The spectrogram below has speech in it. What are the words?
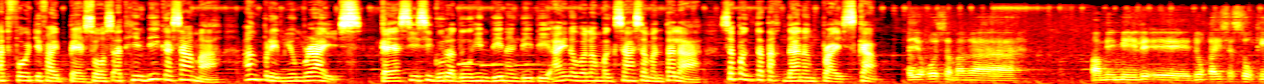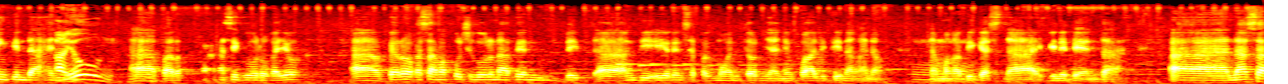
at 45 pesos at hindi kasama ang premium rice. Kaya sisiguraduhin din ng DTI na walang magsasamantala sa pagtatakda ng price cap. Ayoko sa mga mamimili, eh, doon kayo sa suking tindahan nyo. Ah, para makasiguro kayo. Ah, pero kasama po siguro natin date, ah, ang DA rin sa pag-monitor niyan yung quality ng ano ng mga bigas na ibinebenta. Ah, nasa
